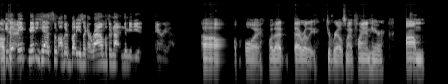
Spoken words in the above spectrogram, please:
He- okay. maybe, maybe he has some other buddies like around but they're not in the immediate area Oh boy. Well, that that really derails my plan here. Um,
